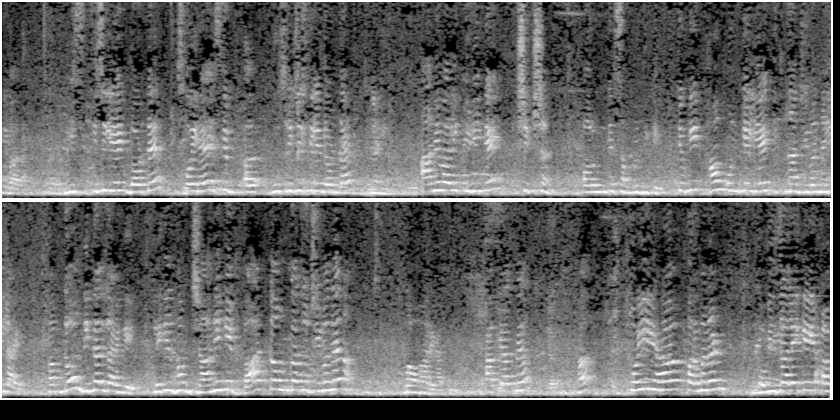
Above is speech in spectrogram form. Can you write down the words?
निवारा इस, इसीलिए दौड़ते हैं कोई है इसके दूसरी चीज़ के लिए दौड़ता है? नहीं। आने वाली पीढ़ी के शिक्षण और उनके समृद्धि के क्योंकि हम उनके लिए इतना जीवन नहीं लाए। हम तो निकल जाएँगे लेकिन हम जाने के बाद का उनका जो जीवन है ना वो हमारे हाथ में आपके हाथ में है? कोई यहाँ परमानेंट वीज़ा लेके यहाँ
